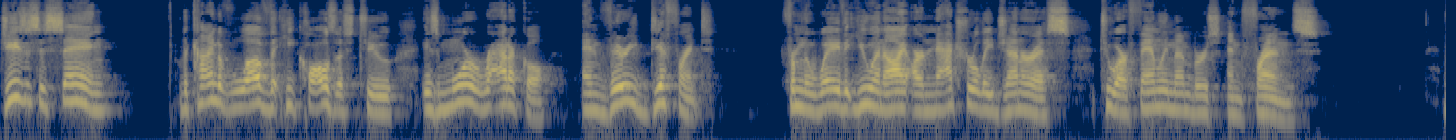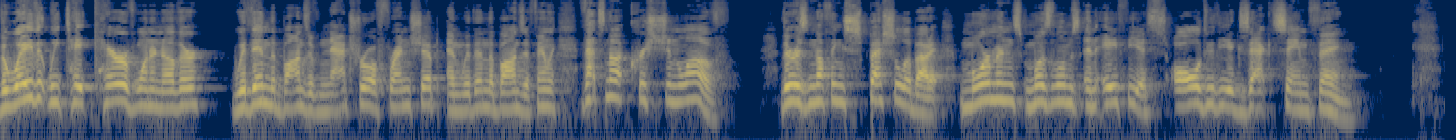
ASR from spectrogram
Jesus is saying the kind of love that he calls us to is more radical and very different from the way that you and I are naturally generous to our family members and friends. The way that we take care of one another within the bonds of natural friendship and within the bonds of family, that's not Christian love. There is nothing special about it. Mormons, Muslims, and atheists all do the exact same thing.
